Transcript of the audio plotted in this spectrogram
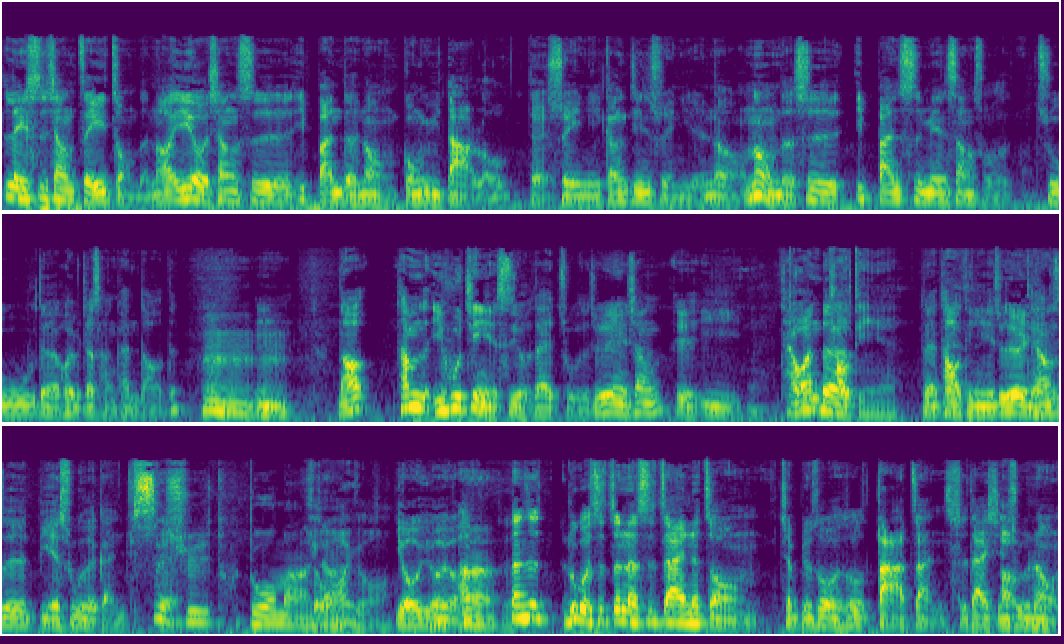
类似像这一种的，然后也有像是一般的那种公寓大楼，对，水泥钢筋水泥的那种，那种的是一般市面上所租屋的会比较常看到的，嗯嗯嗯，然后他们的一户建也是有在租的，就有点像呃以台湾的套厅耶，对套厅也，就是有点像是别墅的感觉，市区多吗？有啊有有有有，但是如果是真的是在那种，就比如说我。说大站时代新宿那种，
